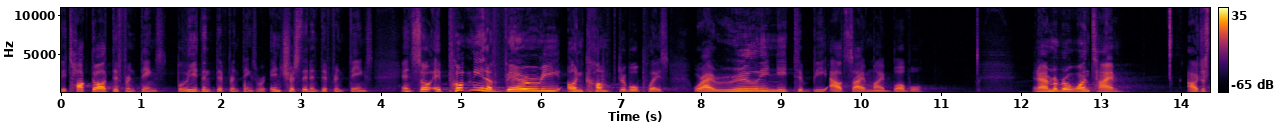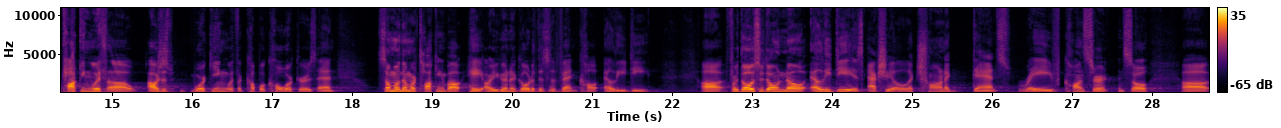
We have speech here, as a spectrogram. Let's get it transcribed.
They talked about different things, believed in different things, were interested in different things. And so it put me in a very uncomfortable place where I really need to be outside my bubble. And I remember one time I was just talking with, uh, I was just working with a couple coworkers, and some of them were talking about, hey, are you going to go to this event called LED? Uh, for those who don't know, LED is actually an electronic dance rave concert. And so uh,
